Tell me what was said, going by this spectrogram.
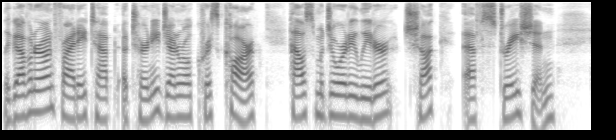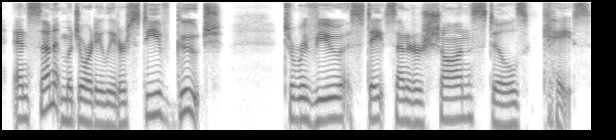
The governor on Friday tapped Attorney General Chris Carr, House Majority Leader Chuck Efstration, and Senate Majority Leader Steve Gooch to review State Senator Shawn Still's case.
